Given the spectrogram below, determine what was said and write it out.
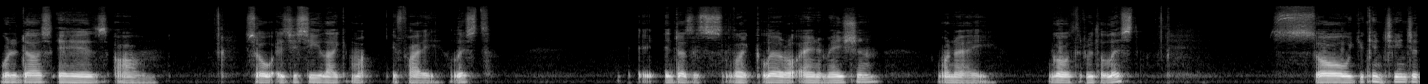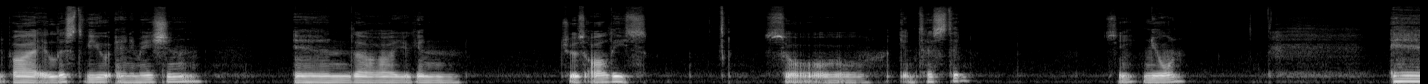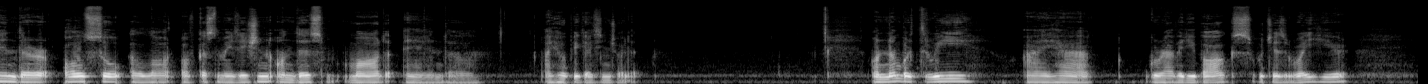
What it does is, um, so as you see, like if I list, it, it does this like little animation when I go through the list. So you can change it by list view animation, and uh, you can choose all these. So I can test it. See, new one. And there are also a lot of customization on this mod and uh, I hope you guys enjoyed it. On number three, I have Gravity Box, which is right here.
